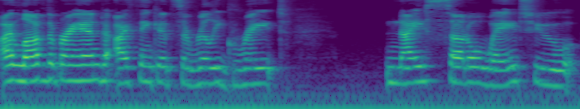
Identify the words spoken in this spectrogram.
I love the brand. I think it's a really great, nice, subtle way to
